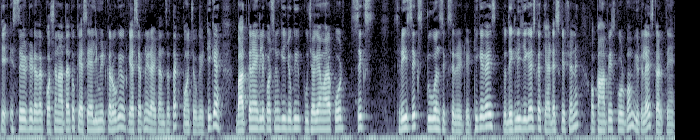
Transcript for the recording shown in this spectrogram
कि इससे रिलेटेड अगर क्वेश्चन आता है तो कैसे एलिमिनेट करोगे और कैसे अपने राइट आंसर तक पहुंचोगे, ठीक है? बात करें अगले क्वेश्चन की, जो कि पूछा गया हमारा code six three six two one six से रिलेटेड, ठीक है गाइज़ तो देख लीजिएगा इसका क्या डिस्क्रिप्शन है और कहाँ पे इस कोड को हम यूटिलाइज करते हैं।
